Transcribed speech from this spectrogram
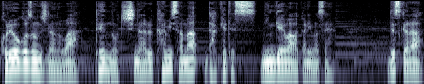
これをご存知なのは天の父なる神様だけです。人間は分かりません。ですから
